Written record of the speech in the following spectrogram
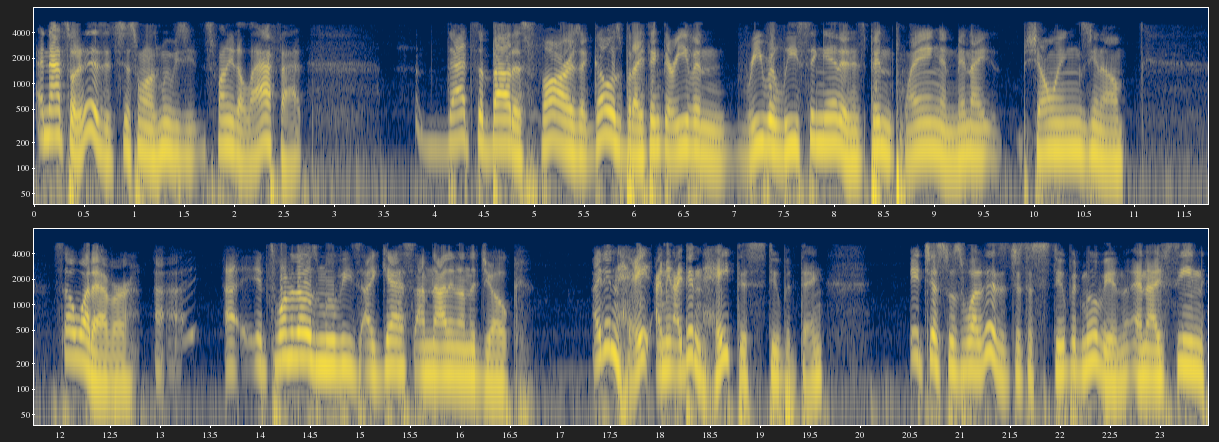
and that's what it is. It's just one of those movies. It's funny to laugh at. That's about as far as it goes, but I think they're even re-releasing it, and it's been playing in midnight showings. You know, so whatever. Uh, uh, it's one of those movies. I guess I'm not in on the joke. I didn't hate. I mean, I didn't hate this stupid thing. It just was what it is. It's just a stupid movie, and and I've seen,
